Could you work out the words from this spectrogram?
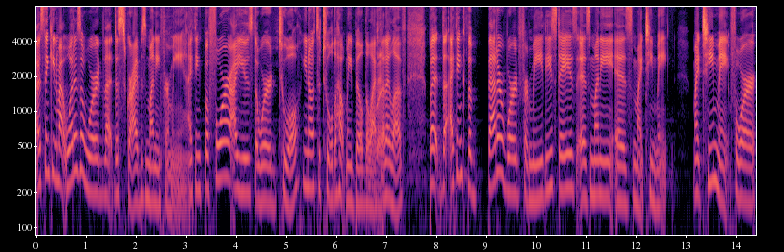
I was thinking about what is a word that describes money for me. I think before I use the word tool, you know, it's a tool to help me build the life Right. that I love. But the, I think the better word for me these days is money is my teammate. My teammate for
